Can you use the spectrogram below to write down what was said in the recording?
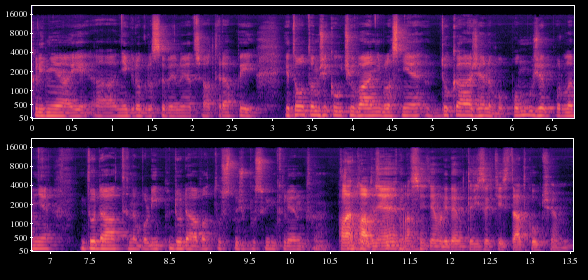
klidně i někdo, kdo se věnuje třeba terapii. Je to o tom, že koučování vlastně dokáže nebo pomůže podle mě dodat nebo líp dodávat tu službu svým klientům. Ale hlavně vlastně těm lidem, kteří se chtějí stát koučem.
